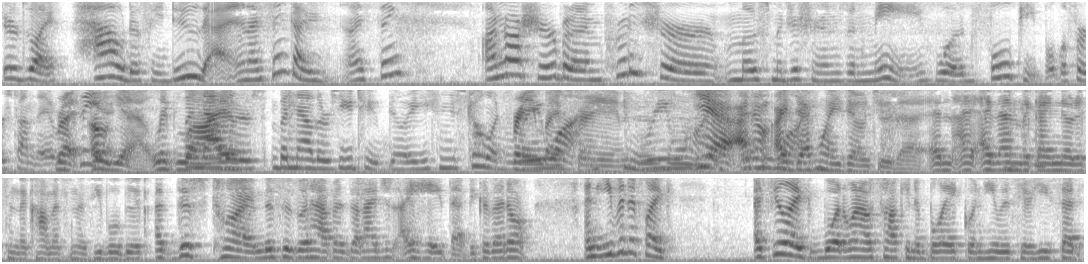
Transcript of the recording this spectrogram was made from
you're like, how does he do that? And I think I I think I'm not sure, but I'm pretty sure most magicians and me would fool people the first time they ever Right. see Oh, it. Oh yeah. Like, but live- Now there's, but now there's YouTube where you can just go and frame rewind, by frame. rewind. Yeah, I don't. I definitely don't do that. And I, I and like I notice in the comments and this people will be like, at this time, this is what happens, and I just I hate that because I don't. And even if like. I feel like when, when I was talking to Blake when he was here, he said,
